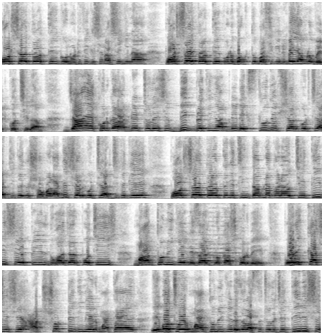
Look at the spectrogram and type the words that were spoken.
পর্ষদের তরফ থেকে কোনো নোটিফিকেশন আসে কিনা, পর্ষদের তরফ থেকে কোনো বক্তব্য আসে কিনা, এটাই আমরা ওয়েট করছিলাম। যা এখনকার আপডেট চলে এসে big breaking update exclusive share করছে আরজি থেকে, সবার আগে শেয়ার করছে আরজি থেকে। পর্ষদের তরফ থেকে চিন্তা ভাবনা করা হচ্ছে তিরিশে এপ্রিল দু হাজার পঁচিশ মাধ্যমিকের রেজাল্ট প্রকাশ করবে। পরীক্ষা শেষে আটষট্টি দিনের মাথায় এবছর মাধ্যমিকের রেজাল্ট আসতে চলেছে তিরিশে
